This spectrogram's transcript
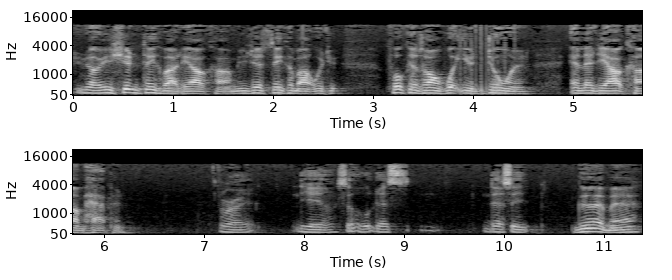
You know, you shouldn't think about the outcome. You just think about what you focus on what you're doing and let the outcome happen. Right. Yeah. So that's that's it. Good, man.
